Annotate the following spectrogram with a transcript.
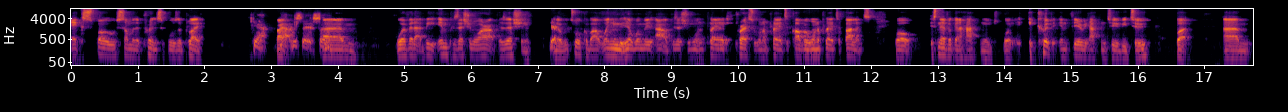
expose some of the principles of play. Yeah, right? that was it. So, um, whether that be in possession or out of possession. Yeah. You know, we talk about when you know when we're out of position, we want to play to press, we want a player to cover, we want a player to balance. Well, it's never going to happen. Well, it could, in theory, happen two v two, but um,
